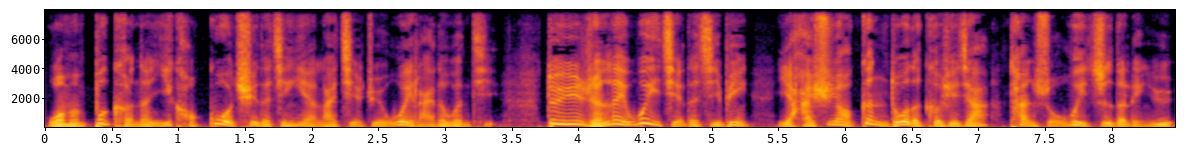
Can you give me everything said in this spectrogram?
我们不可能依靠过去的经验来解决未来的问题。对于人类未解的疾病，也还需要更多的科学家探索未知的领域，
